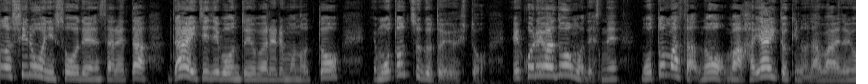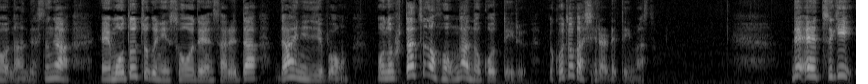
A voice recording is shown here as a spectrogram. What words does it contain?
の四郎に送電された第一次本と呼ばれるものと、元次という人、えこれはどうもですね、元政の、まあ、早い時の名前のようなんですが、え元次に送電された第二次本、この2つの本が残っていることが知られています。で、え次、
